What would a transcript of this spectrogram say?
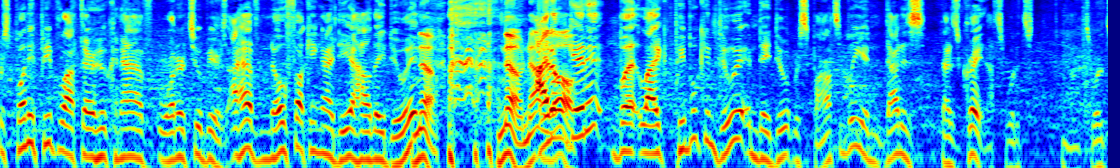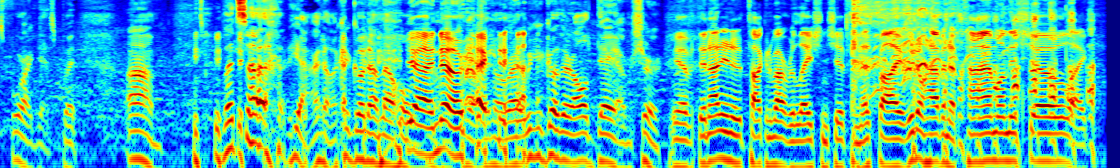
There's plenty of people out there who can have one or two beers. I have no fucking idea how they do it. No, no, not I don't all. get it, but like people can do it and they do it responsibly, and that is that is great. That's what it's you know, that's what it's for, I guess. But um, let's uh, yeah, I know I could go down that hole. Yeah, I know, I right? know, right? We could go there all day, I'm sure. Yeah, but then I ended up talking about relationships, and that's probably we don't have enough time on this show. Like,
